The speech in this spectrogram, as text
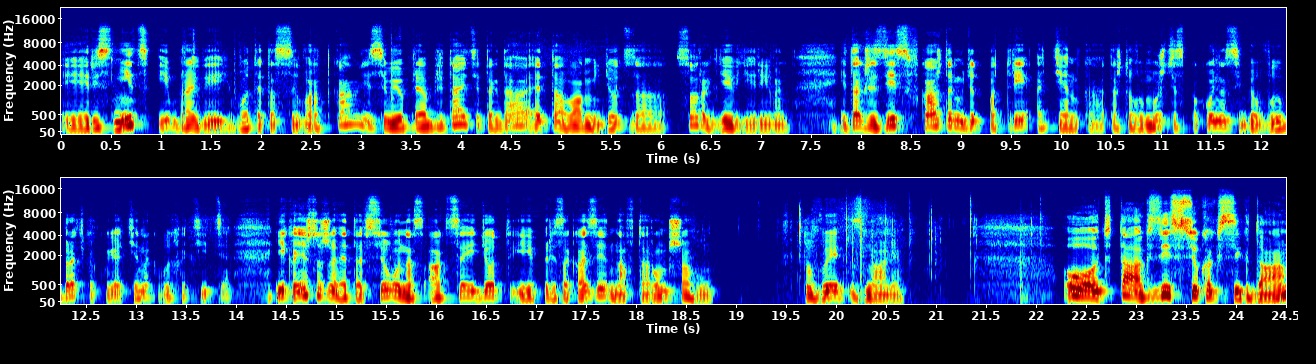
э, ресниц и бровей. Вот эта сыворотка. Если вы ее приобретаете, тогда это вам идет за 49 гривен. И также здесь в каждом идет по 3 оттенка. Так что вы можете спокойно себе выбрать, какой оттенок вы хотите. И, конечно же, это все у нас акция идет и при заказе на втором шагу чтобы вы знали. Вот, так, здесь все как всегда.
